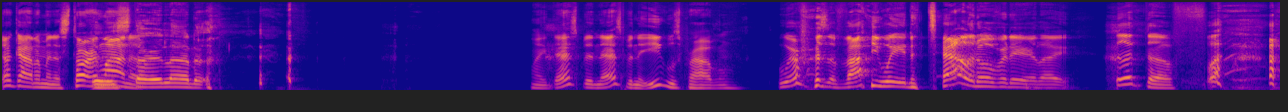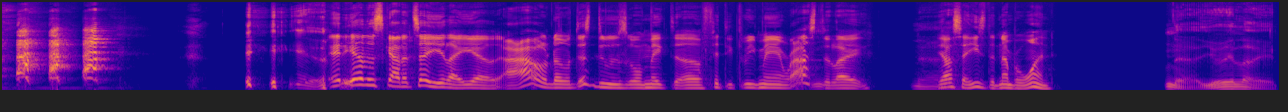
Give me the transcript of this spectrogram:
Y'all got him in a starting in lineup. starting lineup. Like that's been that's been the Eagles' problem. Whoever's evaluating the talent over there, like what the fuck? yeah. Any other scout will tell you, like, yo, I don't know if this dude's gonna make the uh, 53 man roster. Like, Nah, y'all say he's the number one. nah, you ain't lying.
